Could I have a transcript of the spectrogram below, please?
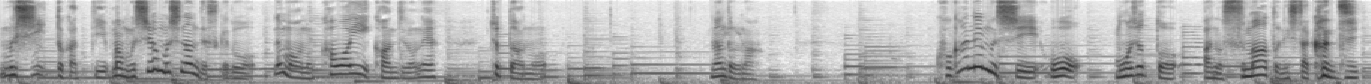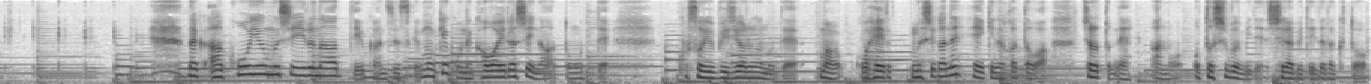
虫とかっていうまあ虫は虫なんですけどでもあの可愛い感じのねちょっとあのなんだろうなコガネムシをもうちょっとあのスマートにした感じ。なんかあこういう虫いるなっていう感じですけどもう結構ね可愛らしいなと思ってそういうビジュアルなのでまあこう虫がね平気な方はちょろっとねあの落とし踏みで調べていただくと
